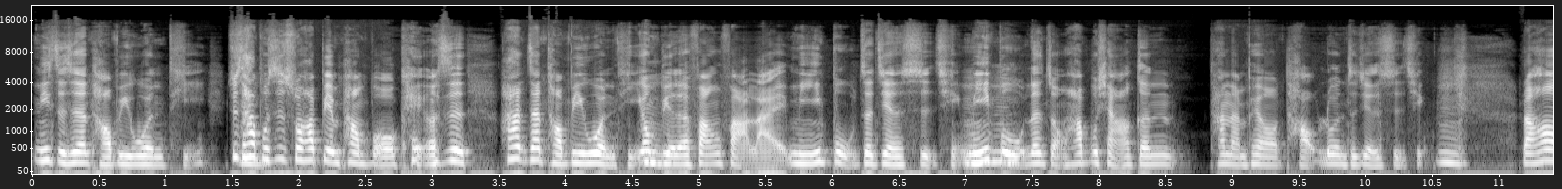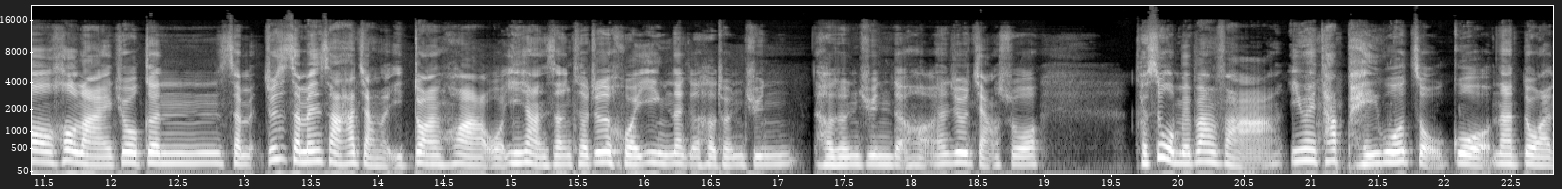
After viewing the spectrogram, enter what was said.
你只是在逃避问题，就是他不是说他变胖不 OK，而是他在逃避问题，用别的方法来弥补这件事情，弥补那种他不想要跟她男朋友讨论这件事情，嗯。然后后来就跟什么，就是 Samantha 他讲了一段话，我印象很深刻，就是回应那个河豚君河豚君的哈，他就讲说，可是我没办法，因为他陪我走过那段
